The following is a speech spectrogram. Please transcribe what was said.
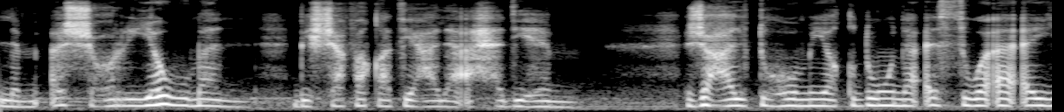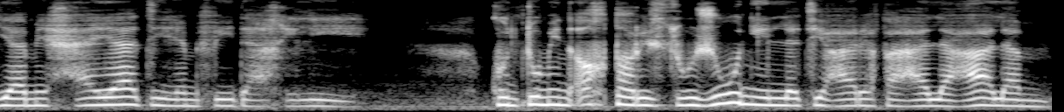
لم أشعر يوما بالشفقه على أحدهم. جعلتهم يقضون أسوأ أيام حياتهم في داخلي. كنت من أخطر السجون التي عرفها العالم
